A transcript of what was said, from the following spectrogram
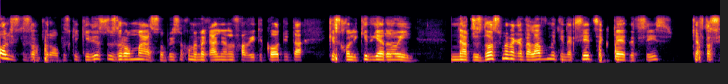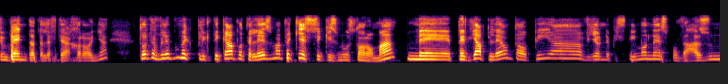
όλους τους ανθρώπους και κυρίως τους Ρωμάς, στους οποίους έχουμε μεγάλη αναλφαβητικότητα και σχολική διαρροή. Να τους δώσουμε να καταλάβουμε την αξία της εκπαίδευσης, και αυτό συμβαίνει τα τελευταία χρόνια, τότε βλέπουμε εκπληκτικά αποτελέσματα και στους οικισμούς των Ρωμά, με παιδιά πλέον τα οποία βγαίνουν επιστήμονες, σπουδάζουν,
